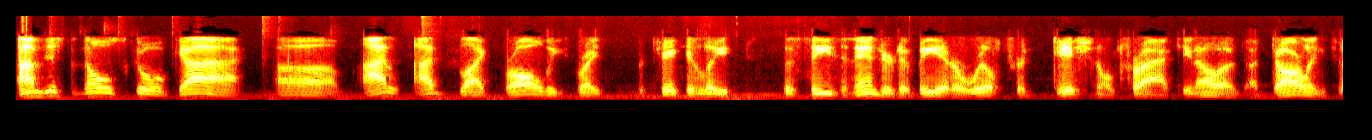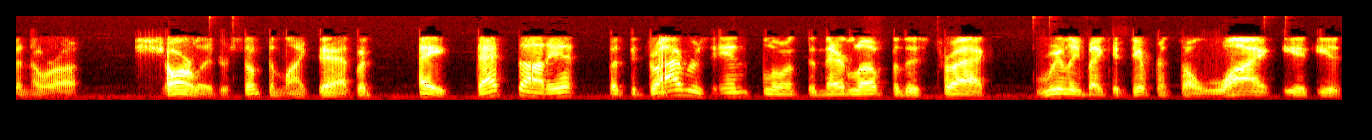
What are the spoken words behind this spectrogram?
I'm just an old school guy. Um, I, I'd like for all these races, particularly the season ender, to be at a real traditional track, you know, a, a Darlington or a Charlotte or something like that. But hey, that's not it. But the drivers' influence and their love for this track really make a difference on why it is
